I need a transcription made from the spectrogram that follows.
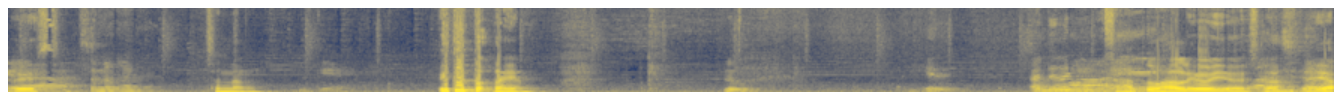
ya seneng kan? Seneng. Oke. Itu tok tayang ada lagi? Satu hal ya ya ya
